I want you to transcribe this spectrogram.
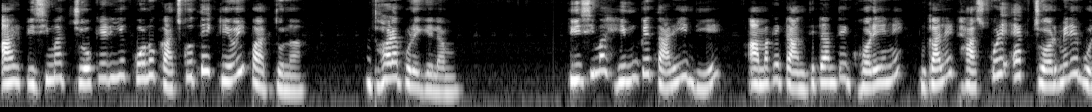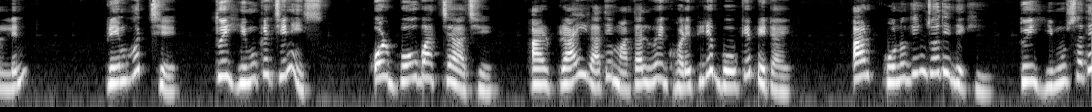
আর পিসিমার চোখ এড়িয়ে কোনো কাজ করতে কেউই পারতো না। ধরা পড়ে গেলাম। পিসিমা হিমুকে তাড়িয়ে দিয়ে আমাকে টানতে টানতে ঘরে এনে গালে ঠাস করে এক চড় মেরে বললেন, প্রেম হচ্ছে? তুই হিমুকে চিনিস? ওর বউ বাচ্চা আছে আর প্রায় রাতে মাতাল হয়ে ঘরে ফিরে বউকে পেটায়। আর কোনোদিন যদি দেখি তুই হিমুর সাথে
